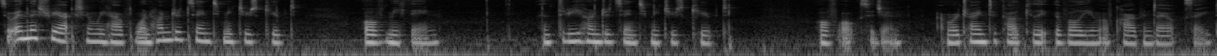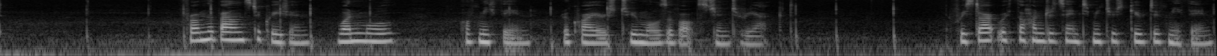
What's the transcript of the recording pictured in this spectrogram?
So in this reaction we have 100 centimetres cubed of methane and 300 centimetres cubed of oxygen and we're trying to calculate the volume of carbon dioxide. From the balanced equation, 1 mole of methane requires 2 moles of oxygen to react. If we start with the 100 centimetres cubed of methane,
